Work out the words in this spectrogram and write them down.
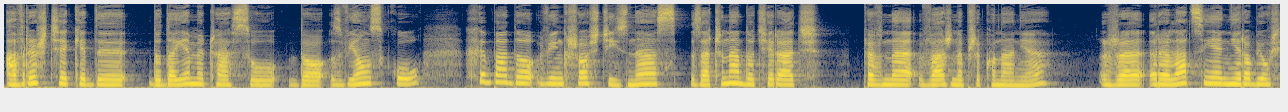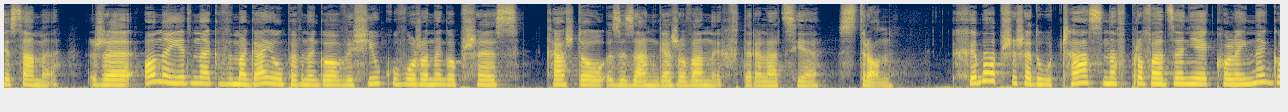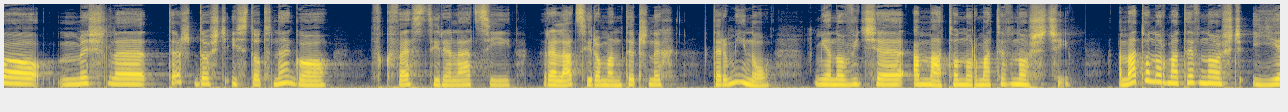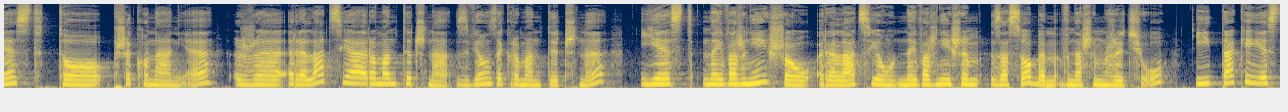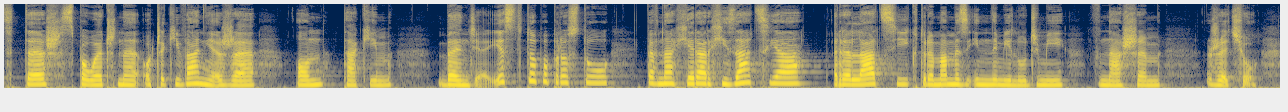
A wreszcie, kiedy dodajemy czasu do związku, chyba do większości z nas zaczyna docierać pewne ważne przekonanie, że relacje nie robią się same, że one jednak wymagają pewnego wysiłku włożonego przez każdą z zaangażowanych w te relacje stron. Chyba przyszedł czas na wprowadzenie kolejnego, myślę, też dość istotnego w kwestii relacji, relacji romantycznych terminu, mianowicie amatonormatywności. Amatonormatywność jest to przekonanie, że relacja romantyczna, związek romantyczny jest najważniejszą relacją, najważniejszym zasobem w naszym życiu i takie jest też społeczne oczekiwanie, że on takim będzie. Jest to po prostu pewna hierarchizacja relacji, które mamy z innymi ludźmi w naszym życiu.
